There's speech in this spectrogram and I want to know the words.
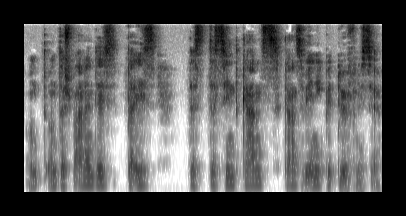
Und, und das Spannende ist, da ist, das, das sind ganz, ganz wenig Bedürfnisse.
